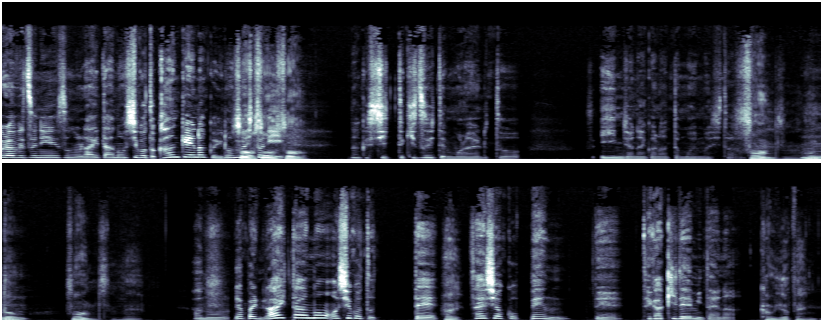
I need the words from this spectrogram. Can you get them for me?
これは別にそのライターのお仕事関係なくいろんな人になんか知って気づいてもらえるといいんじゃないかなって思いました。そうなんですよね。うん。本当、そうなんですよね。あのやっぱりライターのお仕事ってはい。最初はこうペンで手書きでみたいな。紙とペン。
